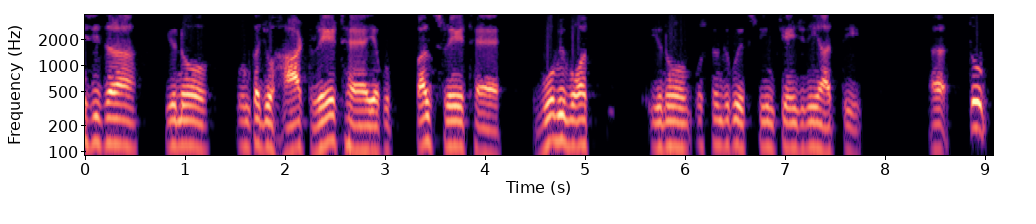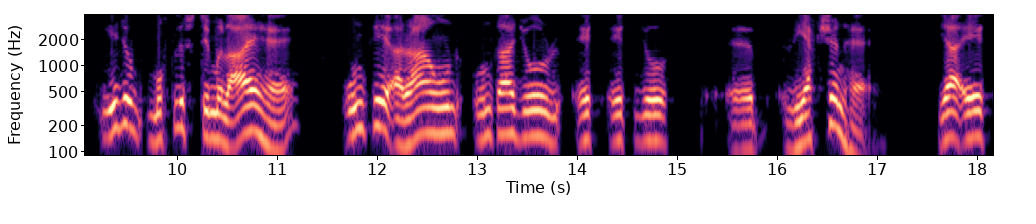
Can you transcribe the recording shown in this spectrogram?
اسی طرح یو نو ان کا جو ہارٹ ریٹ ہے یا کوئی پلس ریٹ ہے وہ بھی بہت یو you نو know, اس میں بھی کوئی ایکسٹریم چینج نہیں آتی uh, تو یہ جو مختلف اسٹیملائے ہیں ان کے اراؤنڈ ان کا جو ایک, ایک جو ریئیکشن uh, ہے یا ایک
